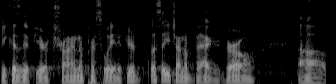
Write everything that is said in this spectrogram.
Because if you're trying to persuade, if you're, let's say you're trying to bag a girl, um,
